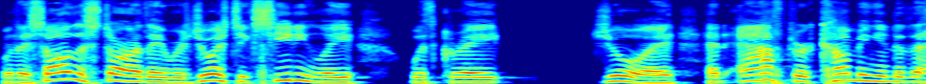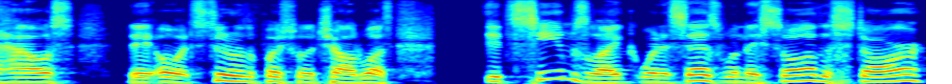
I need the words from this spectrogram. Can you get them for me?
when they saw the star, they rejoiced exceedingly with great joy. And after coming into the house, they oh, it stood over the place where the child was. It seems like when it says when they saw the star,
